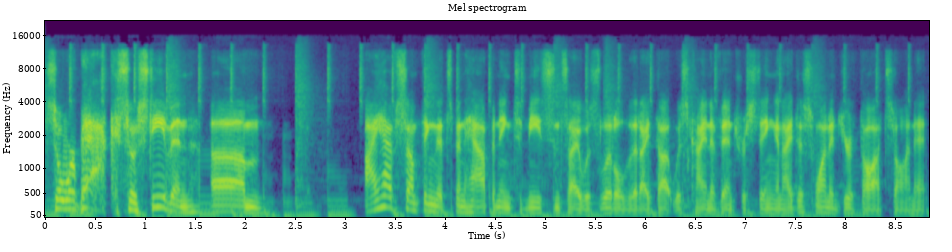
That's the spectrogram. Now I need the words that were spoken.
So we're back. So, Stephen, um, I have something that's been happening to me since I was little that I thought was kind of interesting, and I just wanted your thoughts on it.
